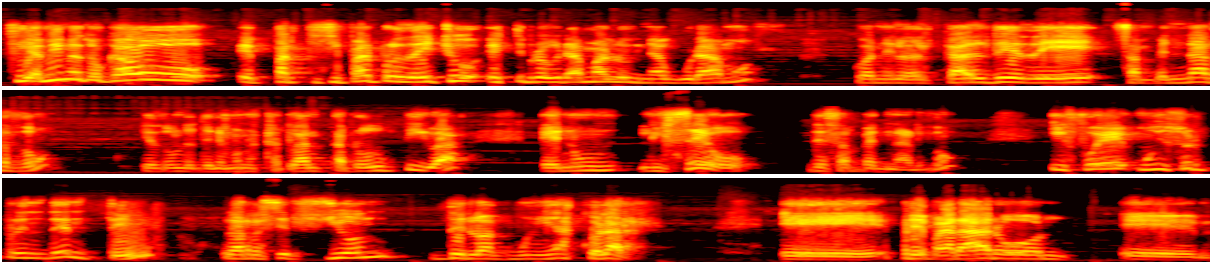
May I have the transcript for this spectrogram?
Sí, a mí me ha tocado eh, participar, pero de hecho este programa lo inauguramos con el alcalde de San Bernardo, que es donde tenemos nuestra planta productiva, en un liceo de San Bernardo, y fue muy sorprendente la recepción de la comunidad escolar eh, prepararon eh,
